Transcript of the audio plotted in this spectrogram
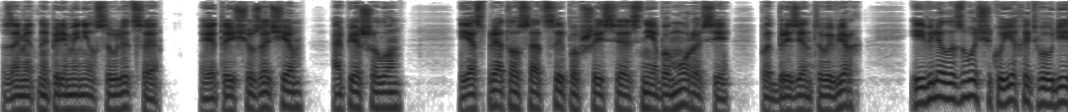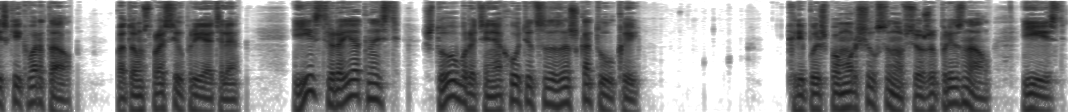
заметно переменился в лице. «Это еще зачем?» — опешил он. Я спрятался от сыпавшейся с неба мороси под брезентовый верх и велел извозчику ехать в Иудейский квартал. Потом спросил приятеля. «Есть вероятность, что оборотень охотится за шкатулкой?» Крепыш поморщился, но все же признал. Есть.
